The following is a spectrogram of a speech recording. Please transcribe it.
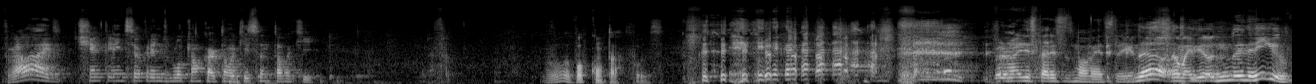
Falei, ah, tinha cliente seu querendo desbloquear um cartão aqui, você não estava aqui. Vou, vou contar, foda-se. Bruno ainda espera esses momentos. Tá não, não, mas eu nem.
